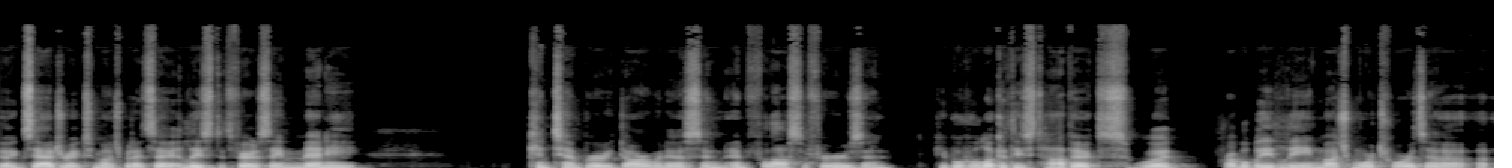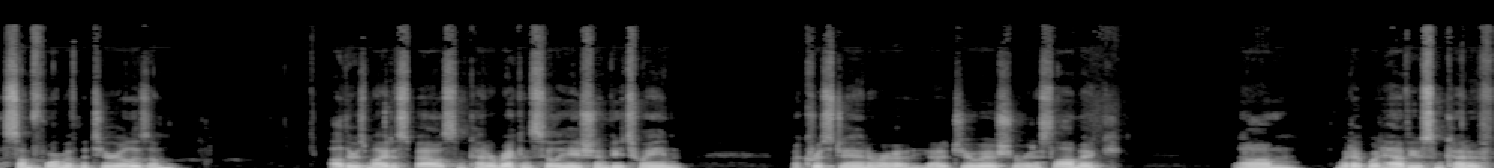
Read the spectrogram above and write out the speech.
exaggerate too much, but I'd say at least it's fair to say many contemporary Darwinists and, and philosophers and people who look at these topics would probably lean much more towards a, a, some form of materialism. Others might espouse some kind of reconciliation between a Christian or a, a Jewish or an Islamic, um, what what have you, some kind of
